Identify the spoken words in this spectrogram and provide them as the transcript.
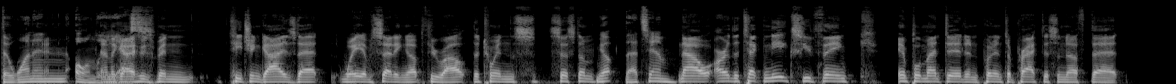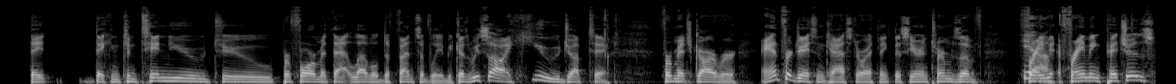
The one and only. And the yes. guy who's been teaching guys that way of setting up throughout the Twins system? Yep, that's him. Now, are the techniques you think implemented and put into practice enough that they they can continue to perform at that level defensively? Because we saw a huge uptick for Mitch Garver and for Jason Castro, I think, this year in terms of frame, Yeah. framing pitches.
